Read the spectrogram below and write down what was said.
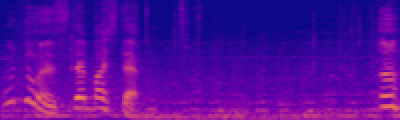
We're doing step by step. Uh.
